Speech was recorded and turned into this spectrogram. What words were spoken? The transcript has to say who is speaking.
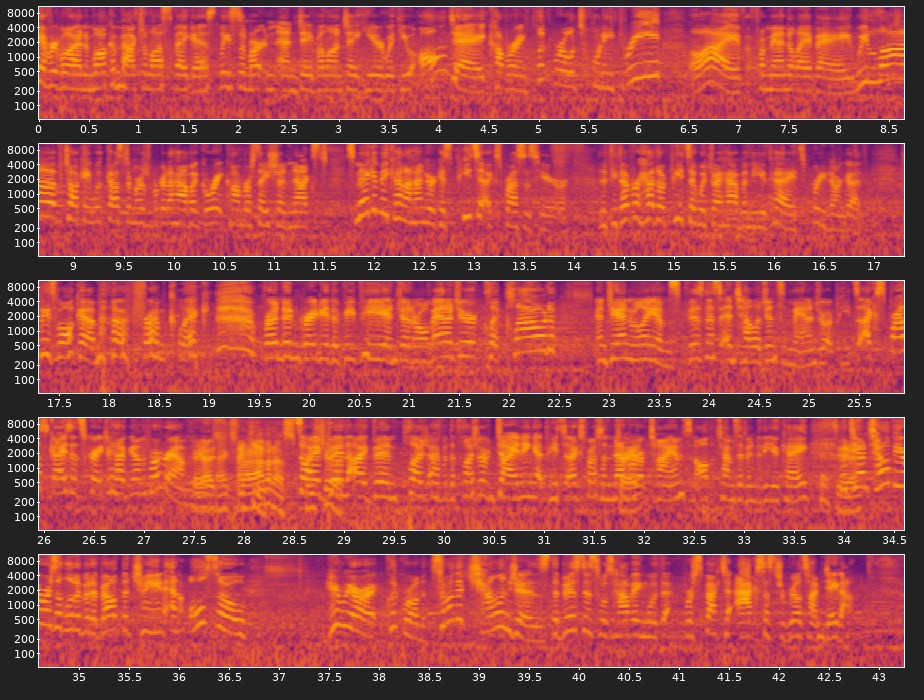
Speaker 1: Hey everyone, welcome back to Las Vegas. Lisa Martin and Dave Vellante here with you all day covering QlikWorld 23 live from Mandalay Bay. We love talking with customers. We're going to have a great conversation next. It's making me kind of hungry because Pizza Express is here. And if you've ever had their pizza, which I have in the UK, it's pretty darn good. Please welcome from Qlik, Brendan Grady, the VP and General Manager, Qlik Cloud, and Dan Williams, Business Intelligence Manager at Pizza Express. Guys, it's great to have you on the program.
Speaker 2: Hey guys,
Speaker 3: thanks
Speaker 2: Thank
Speaker 3: for
Speaker 2: you.
Speaker 3: having us.
Speaker 1: So I've been,
Speaker 3: it.
Speaker 1: I've been pleasure, I've had the pleasure of dining at Pizza Express a number
Speaker 2: Great.
Speaker 1: of times, and all the times I've been to the UK. But
Speaker 2: Yeah.
Speaker 1: Dan, tell viewers a little bit about the chain, and also, here we are at QlikWorld, some of the challenges the business was having with respect to access to real-time data.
